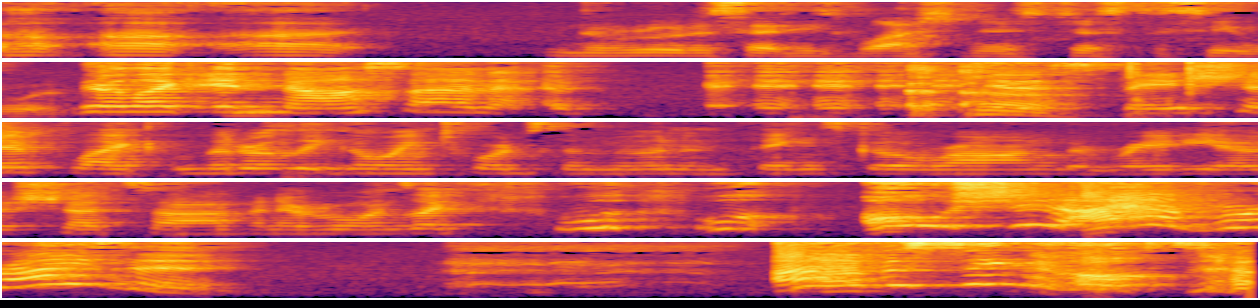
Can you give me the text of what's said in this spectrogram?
Uh, uh, uh, Naruto said he's watching this just to see what. They're like in NASA and in, in a spaceship, like literally going towards the moon, and things go wrong. The radio shuts off, and everyone's like, "Wha- wha- "Oh shit! I have Verizon. I have a signal." So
